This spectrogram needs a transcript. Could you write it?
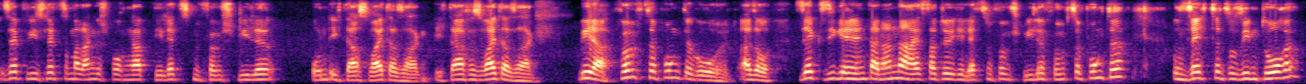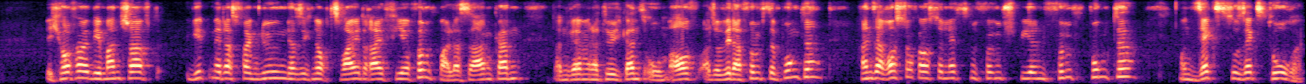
Sepp, wie ich es letzte Mal angesprochen habe, die letzten fünf Spiele und ich darf es weiter sagen. Ich darf es weiter sagen. Wieder 15 Punkte geholt. Also sechs Siege hintereinander heißt natürlich die letzten fünf Spiele 15 Punkte und 16 zu 7 Tore. Ich hoffe, die Mannschaft gibt mir das Vergnügen, dass ich noch zwei, drei, vier, fünf Mal das sagen kann. Dann wären wir natürlich ganz oben auf. Also wieder 15 Punkte. Hansa Rostock aus den letzten fünf Spielen fünf Punkte und sechs zu sechs Tore.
